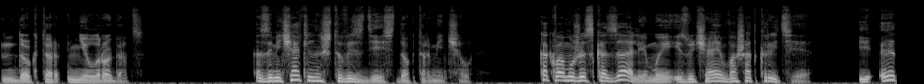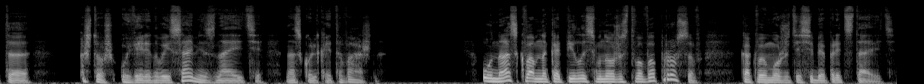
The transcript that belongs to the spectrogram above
Доктор Нил Робертс. Замечательно, что вы здесь, доктор Митчелл. Как вам уже сказали, мы изучаем ваше открытие. И это, что ж, уверен, вы и сами знаете, насколько это важно. У нас к вам накопилось множество вопросов, как вы можете себе представить.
